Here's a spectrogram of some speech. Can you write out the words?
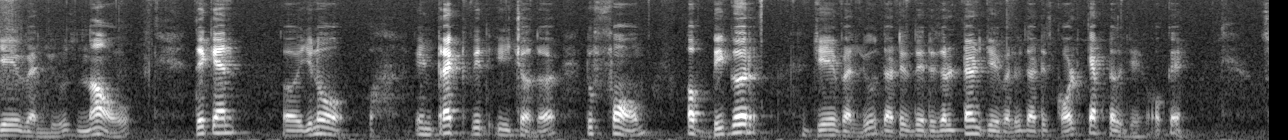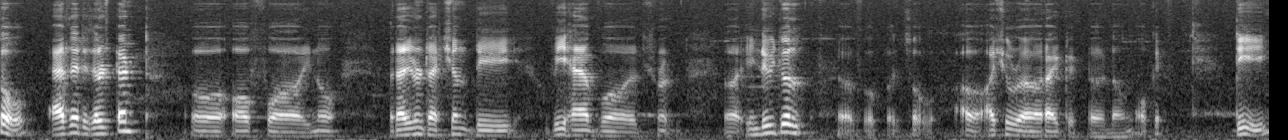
j values now they can uh, you know interact with each other to form a bigger j value that is the resultant j value that is called capital J. Okay. So as a resultant uh, of uh, you know radial interaction the we have uh, uh individual uh, so uh, I should write it down okay. The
